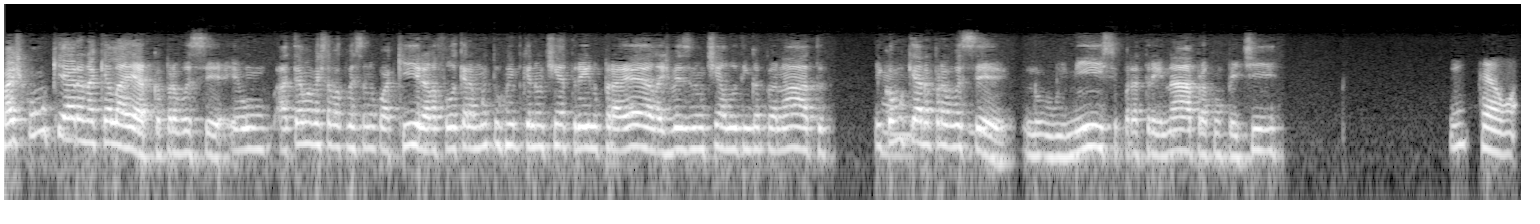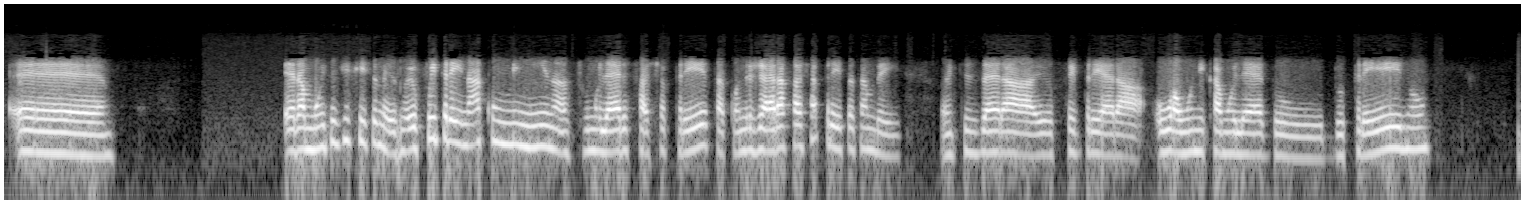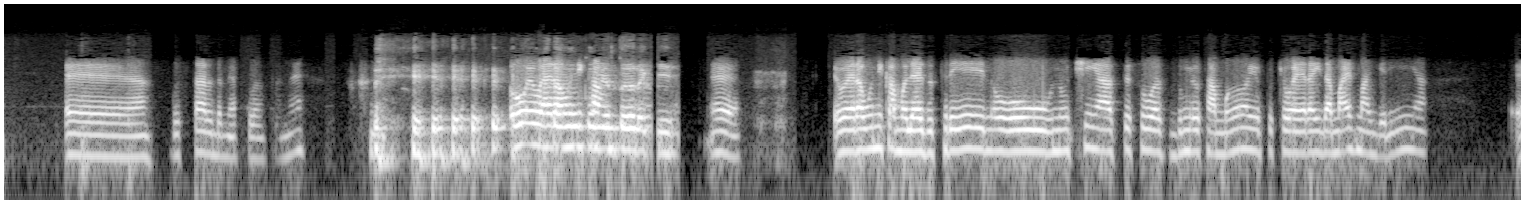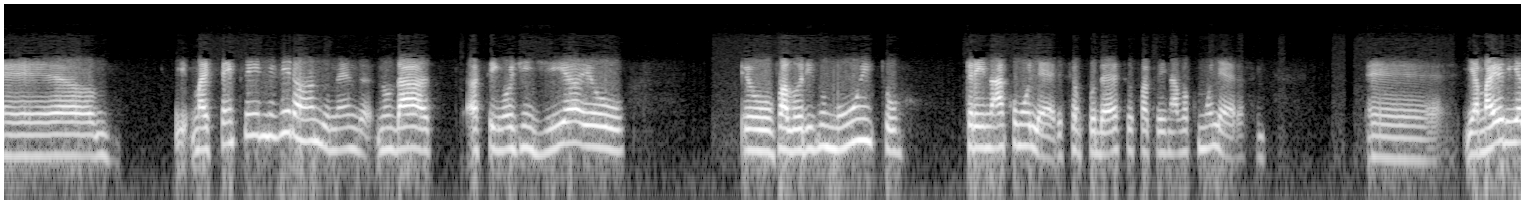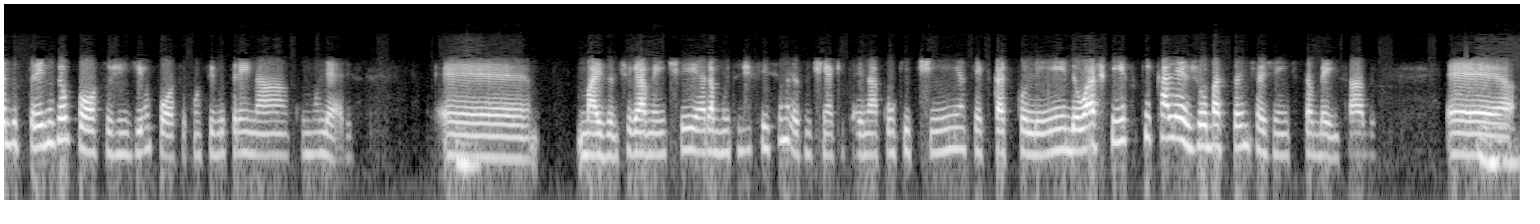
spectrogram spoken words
Mas como que era naquela época para você? Eu até uma vez estava conversando com a Kira, ela falou que era muito ruim porque não tinha treino para ela, às vezes não tinha luta em campeonato. E como que era para você no início, para treinar, para competir? Então, é... era muito difícil mesmo. Eu fui treinar com meninas, mulheres faixa preta, quando eu já era faixa preta também. Antes era, eu sempre era ou a única mulher do, do treino. É... Gostaram da minha planta, né? ou eu era a única. comentando aqui. É eu era a única mulher do treino, ou não tinha as pessoas do meu tamanho, porque eu era ainda mais magrinha. É... Mas sempre me virando, né? Não dá. Assim, hoje em dia eu, eu valorizo muito treinar com mulheres. Se eu pudesse, eu só treinava com mulher, assim. É... E a maioria dos treinos eu posso, hoje em dia eu posso, eu consigo treinar com mulheres. É... Mas antigamente era muito difícil mesmo, tinha que treinar com o que tinha, sem ficar escolhendo. Eu acho que isso que calejou bastante a gente também, sabe? É, uhum.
